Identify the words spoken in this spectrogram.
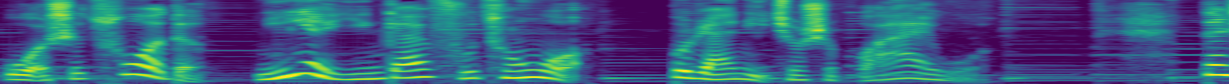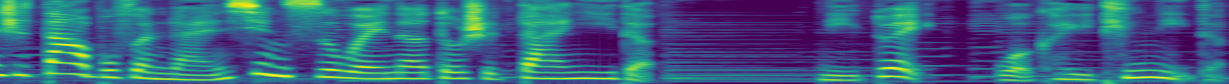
我是错的，你也应该服从我，不然你就是不爱我。但是大部分男性思维呢，都是单一的：你对我可以听你的，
